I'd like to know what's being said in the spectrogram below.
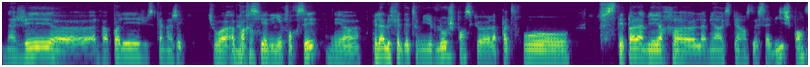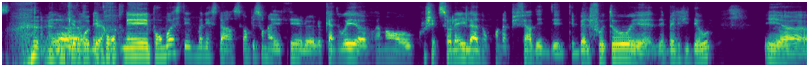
Nager, euh, elle va pas aller jusqu'à nager. Tu vois, à part si elle y est forcée. Mais, euh, mais là, le fait d'être au milieu de l'eau, je pense qu'elle n'a pas trop. C'était pas la meilleure, euh, la meilleure expérience de sa vie, je pense. mais, euh, mais, pour, mais, pour, moi, c'était une bonne expérience. En plus, on avait fait le, canoë vraiment au coucher de soleil, là, donc on a pu faire des, des, des belles photos et des belles vidéos. Et euh,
